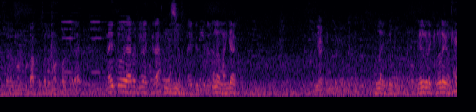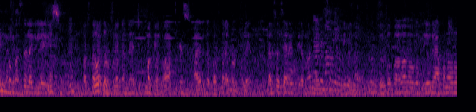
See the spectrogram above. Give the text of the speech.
ಹುಷಾರಾಗಿ ನೋಡ್ಬಿಟ್ಟು ಡಾಕ್ಟರ್ಸ್ ಎಲ್ಲ ನೋಡ್ಕೊಳ್ತಾರೆ? ನೈಟು ಯಾರು ನೀವು ಇರ್ತೀರಾ ನೈಟ್ ಇರ್ತೀರಲ್ಲ? ಅಲ್ಲ ಅಲ್ಲ ಇದು ಮೇಲ್ಗಡೆ ಕೆಳಗಡೆ. ಪರ್ಸನಲ್ ಆಗಿ ಇಲ್ಲೇ ಪರ್ಸನಲ್ ಆಗಿ ನೋಡ್ಕೊಳ್ಳಿ. ಯಾಕಂದ್ರೆ ಚಿಕ್ಕ ಮಕ್ಕಳಲ್ವಾ ಅದರಿಂದ ಪರ್ಸನಲ್ ಆಗಿ ನೋಡ್ಕೊಳ್ಳಿ. ನರ್ಸಸ್ ಯಾರು ಇರ್ತೀರಮ್ಮ? ನೀವೇನು? ಸ್ವಲ್ಪ ಅವಾಗ ಎವ್ರಿ ಹಾಫ್ ಅನ್ ಅವರು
